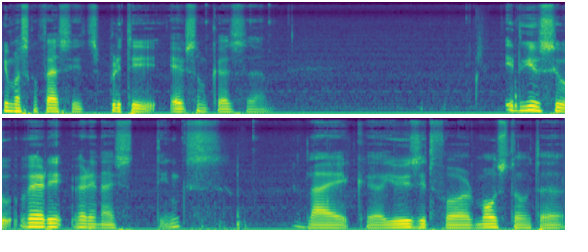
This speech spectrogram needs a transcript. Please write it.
you must confess it's pretty awesome, because um, it gives you very, very nice things, like uh, you use it for most of the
